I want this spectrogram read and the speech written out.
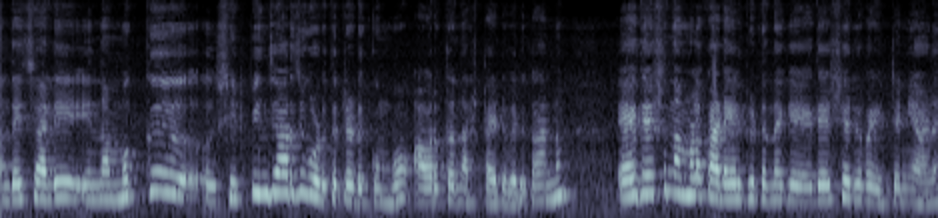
എന്താ വെച്ചാൽ നമുക്ക് ഷിപ്പിംഗ് ചാർജ് കൊടുത്തിട്ട് എടുക്കുമ്പോൾ അവർക്ക് നഷ്ടമായിട്ട് വരും. കാരണം ഏകദേശം നമ്മളെ കടയിൽ കിട്ടുന്നതൊക്കെ ഏകദേശം ഒരു റേറ്റ് തന്നെയാണ്.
